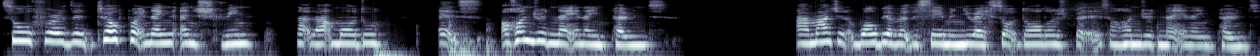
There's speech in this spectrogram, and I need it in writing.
So for the 12.9 inch screen, that that model, it's £199 I imagine it will be about the same in US dollars, but it's £199.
